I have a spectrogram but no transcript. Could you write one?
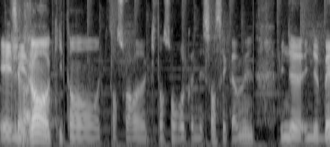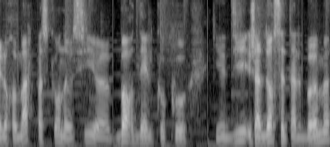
Et les vrai. gens qui t'en sont, reconnaissants, c'est quand même une, une, une belle remarque parce qu'on a aussi euh, Bordel Coco qui nous dit J'adore cet album,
